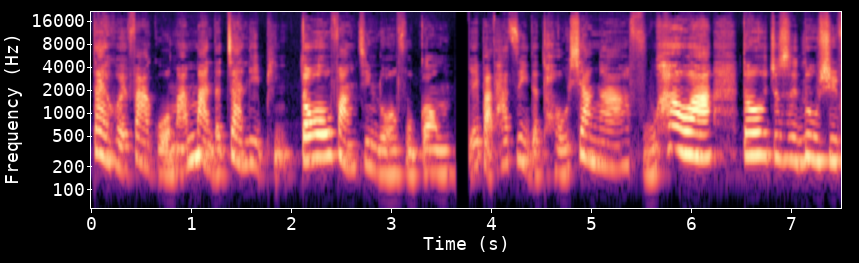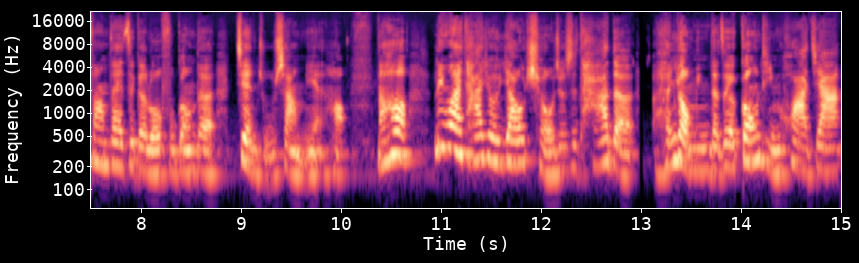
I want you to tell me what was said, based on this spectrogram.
带回法国满满的战利品都放进罗浮宫，也把他自己的头像啊、符号啊，都就是陆续放在这个罗浮宫的建筑上面哈。然后另外他又要求，就是他的很有名的这个宫廷画家，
